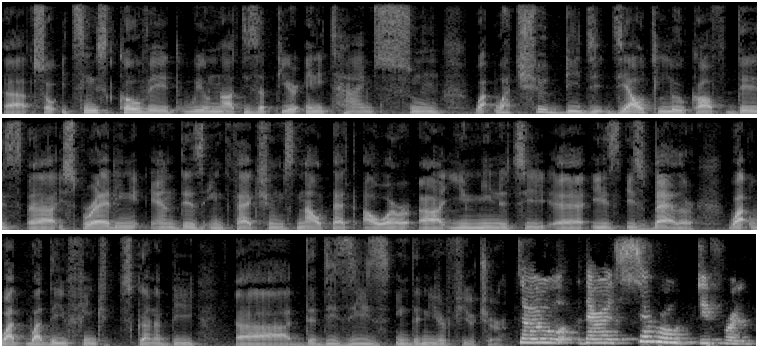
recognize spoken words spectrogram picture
Uh, so it seems COVID will not disappear anytime soon. What, what should be the, the outlook of this uh, spreading and these infections now that our uh, immunity uh, is, is better? What, what, what do you think it's going to be uh, the disease in the near future? So there are several different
